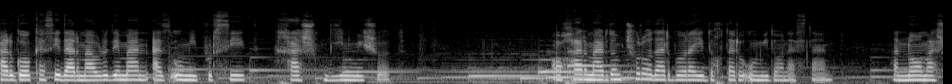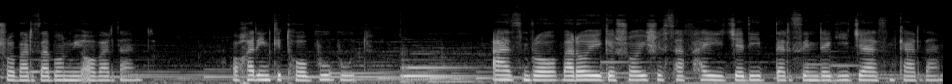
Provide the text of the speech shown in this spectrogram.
هرگاه کسی در مورد من از او می‌پرسید خشمگین می‌شد. آخر مردم چرا درباره دختر او می‌دانستند؟ و نامش را بر زبان می آوردند آخر این که تابو بود. عزم را برای گشایش صفحه جدید در زندگی جزم کردم.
